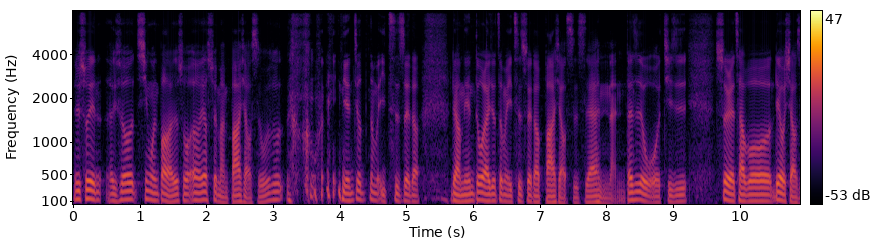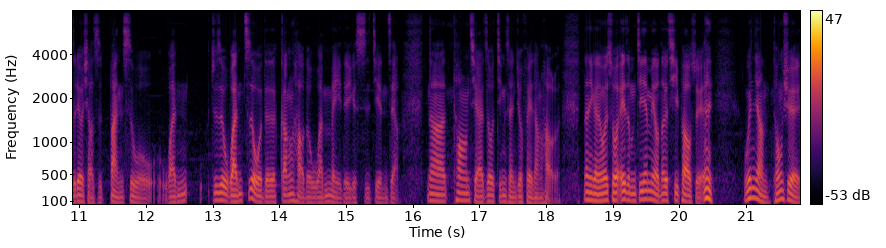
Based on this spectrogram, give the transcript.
就所以有时候新闻报道就说，呃，要睡满八小时。我就说 我一年就这么一次睡到，两年多来就这么一次睡到八小时，实在很难。但是我其实睡了差不多六小时，六小时半是我完就是完自我的刚好的完美的一个时间。这样，那通常起来之后精神就非常好了。那你可能会说，诶，怎么今天没有那个气泡水？诶，我跟你讲，同学。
